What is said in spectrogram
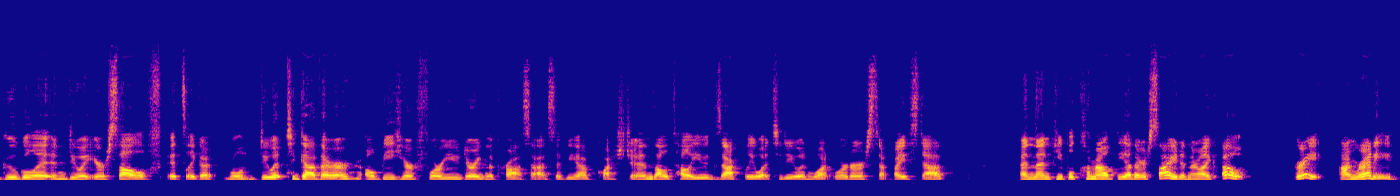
Google it and do it yourself. It's like a we'll do it together. I'll be here for you during the process. If you have questions, I'll tell you exactly what to do in what order, step by step. And then people come out the other side and they're like, oh, great, I'm ready.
